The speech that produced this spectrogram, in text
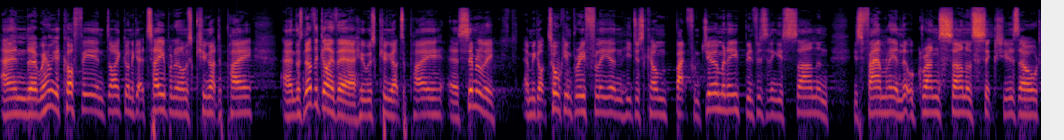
and uh, we're having a coffee, and Di going to get a table, and I was queuing up to pay. And there's another guy there who was queuing up to pay. Uh, similarly, and we got talking briefly, and he'd just come back from Germany, been visiting his son and his family and little grandson of six years old.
